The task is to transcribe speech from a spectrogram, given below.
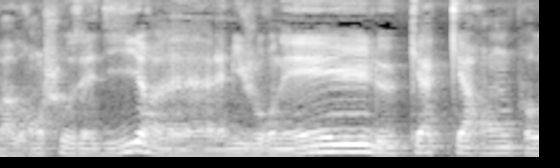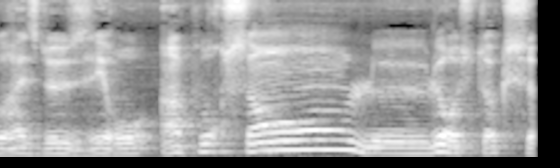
pas grand chose à dire. À la mi-journée, le CAC 40 progresse de 0,1%, l'Eurostox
